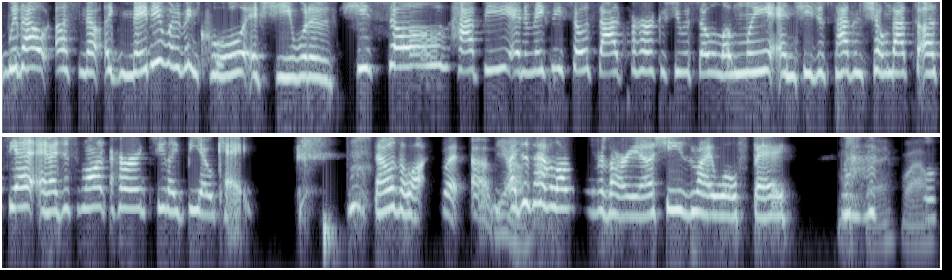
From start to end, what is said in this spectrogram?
without us know like maybe it would have been cool if she would have she's so happy and it makes me so sad for her because she was so lonely and she just hasn't shown that to us yet and i just want her to like be okay that was a lot but um Yeah. i just have a lot of love for Zarya. she's my wolf bay Wolf Bay. Wow. Wolf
